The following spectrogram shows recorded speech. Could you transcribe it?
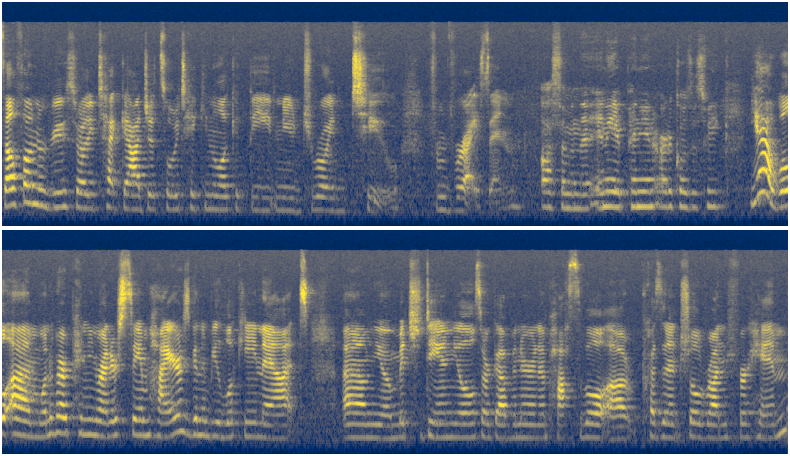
cell phone reviews so all tech gadgets. We'll be taking a look at the new Droid 2 from Verizon. Awesome. And then any opinion articles this week? Yeah, well, um, one of our opinion writers, Sam Heyer, is going to be looking at, um, you know, Mitch Daniels, our governor, and a possible uh, presidential run for him.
